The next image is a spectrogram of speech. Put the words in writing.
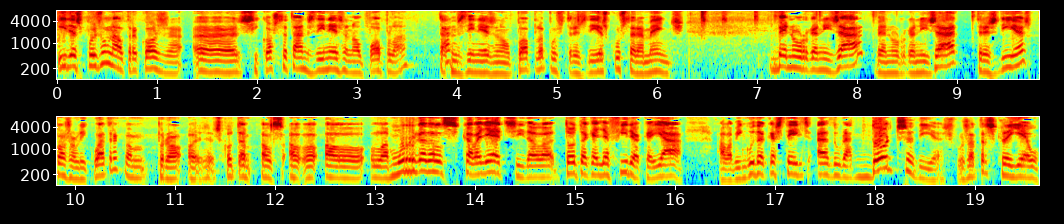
I després una altra cosa, eh, si costa tants diners en el poble, tants diners en el poble, doncs tres dies costarà menys. Ben organitzat, ben organitzat, tres dies, posa-li quatre, com, però, eh, escolta'm, els, el, el, la murga dels cavallets i de la, tota aquella fira que hi ha a l'Avinguda Castells ha durat 12 dies. Vosaltres creieu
